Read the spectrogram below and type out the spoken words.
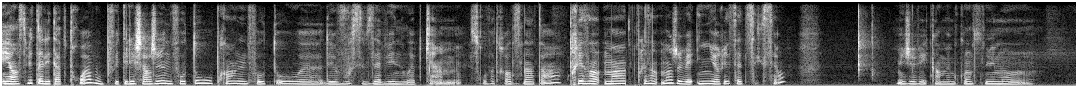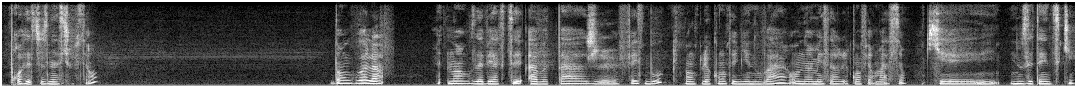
Et ensuite, à l'étape 3, vous pouvez télécharger une photo ou prendre une photo euh, de vous si vous avez une webcam sur votre ordinateur. Présentement, présentement, je vais ignorer cette section, mais je vais quand même continuer mon processus d'inscription. Donc voilà, maintenant vous avez accès à votre page Facebook, donc le compte est bien ouvert, on a un message de confirmation qui nous est indiqué.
